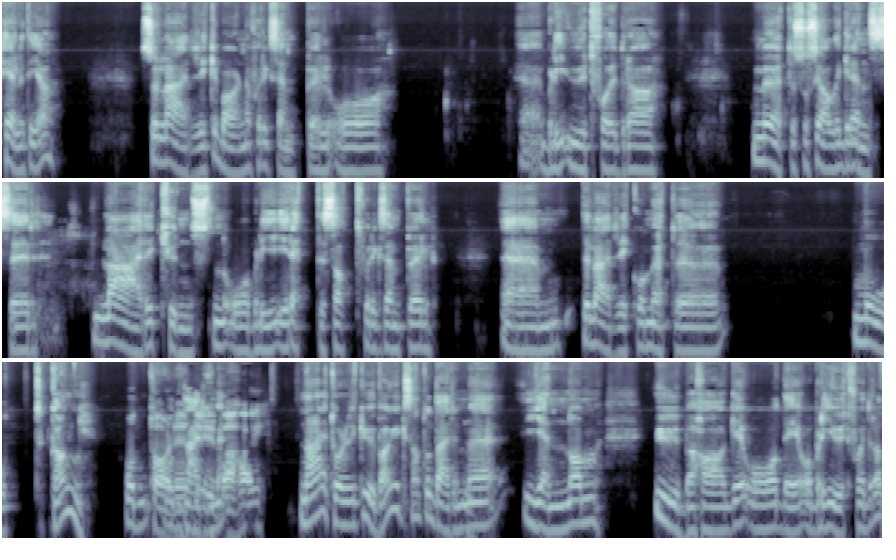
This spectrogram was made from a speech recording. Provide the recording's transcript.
hele tida, så lærer ikke barnet f.eks. å eh, bli utfordra, møte sosiale grenser, lære kunsten å bli irettesatt, f.eks. Eh, det lærer ikke å møte motgang. Og, Tåler og dermed- ubehag? Nei, tåler ikke ubehag, ikke sant. Og dermed gjennom ubehaget og det å bli utfordra,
